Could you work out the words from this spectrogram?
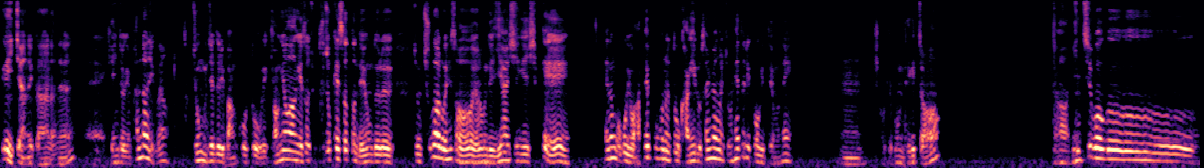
꽤 있지 않을까라는 네, 개인적인 판단이고요. 좋은 문제들이 많고 또 우리 경영학에서 좀 부족했었던 내용들을 좀 추가로 해서 여러분들 이해하시기 쉽게 해놓은 거고 요 앞에 부분은 또 강의로 설명을 좀 해드릴 거기 때문에 음, 그렇게 보면 되겠죠. 아 민츠버그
